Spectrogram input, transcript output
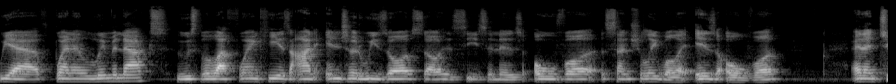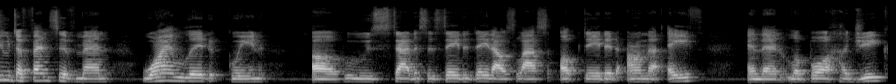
we have Brennan Liminax, who's the left wing. He is on injured reserve, so his season is over, essentially. Well, it is over. And then two defensive men, Ryan Lindgren, uh, whose status is day to day. That was last updated on the 8th. And then Libor Hajek,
